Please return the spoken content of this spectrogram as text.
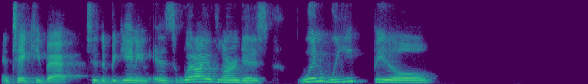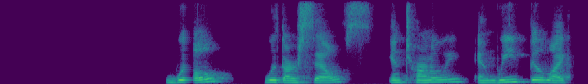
and take you back to the beginning is what I have learned is when we feel well with ourselves internally and we feel like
